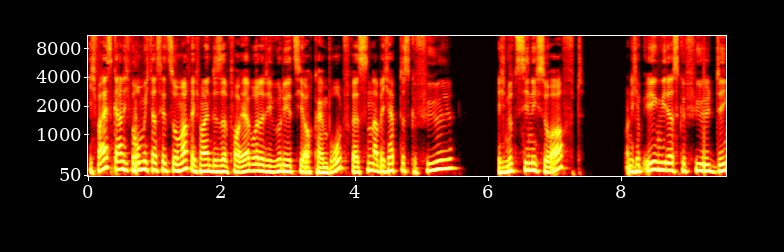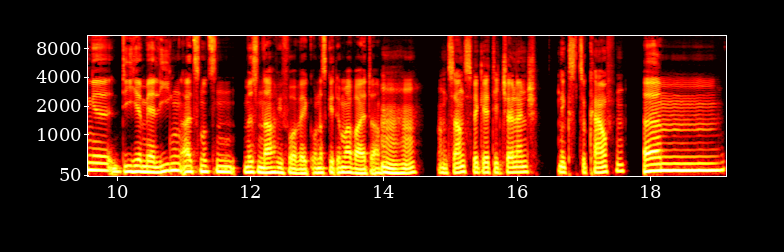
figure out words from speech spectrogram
ich weiß gar nicht, warum ich das jetzt so mache. Ich meine, diese VR-Brille, die würde jetzt hier auch kein Brot fressen, aber ich habe das Gefühl, ich nutze sie nicht so oft. Und ich habe irgendwie das Gefühl, Dinge, die hier mehr liegen als nutzen, müssen nach wie vor weg. Und das geht immer weiter. Mhm. Und sonst, wie geht die Challenge? Nichts zu kaufen? Ähm,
